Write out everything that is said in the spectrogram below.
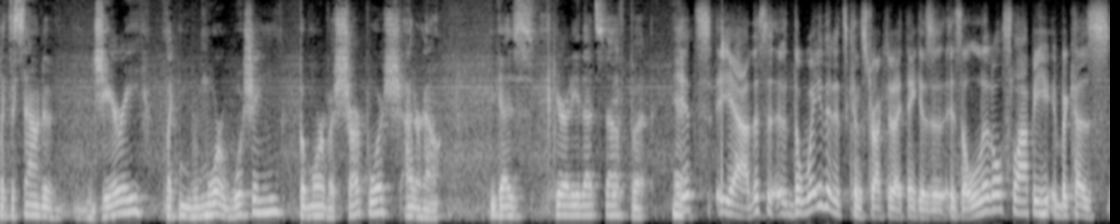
like the sound of Jerry, like more whooshing, but more of a sharp whoosh. I don't know. You guys hear any of that stuff? But yeah. It's yeah. This is the way that it's constructed. I think is is a little sloppy because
